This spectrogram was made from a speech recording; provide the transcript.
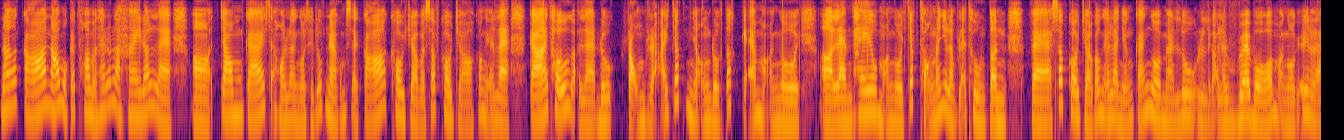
nó có nói một cái point mình thấy rất là hay đó là uh, trong cái xã hội loài người thì lúc nào cũng sẽ có culture và subculture. Có nghĩa là cái thứ gọi là được rộng rãi chấp nhận được tất cả mọi người uh, làm theo mọi người chấp thuận nó như là một lẽ thường tình. Và subculture có nghĩa là những cái người mà luôn gọi là rebel mọi người kiểu như là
